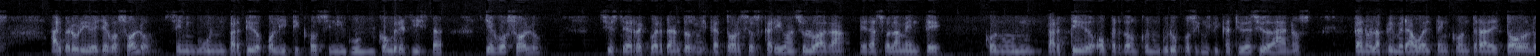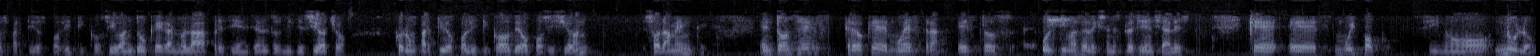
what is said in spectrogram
Álvaro Uribe llegó solo, sin ningún partido político, sin ningún congresista, llegó solo. Si ustedes recuerdan, en 2014 Oscar Iván Zuluaga era solamente con un partido, o perdón, con un grupo significativo de ciudadanos, ganó la primera vuelta en contra de todos los partidos políticos. Iván Duque ganó la presidencia en el 2018 con un partido político de oposición solamente. Entonces, creo que demuestra estas últimas elecciones presidenciales que es muy poco, si no nulo,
